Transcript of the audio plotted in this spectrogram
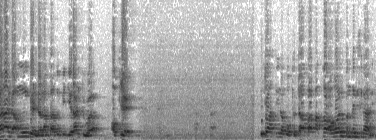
Karena nggak mungkin dalam satu pikiran dua objek. Itu artinya betapa faktor Allah ini penting sekali.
